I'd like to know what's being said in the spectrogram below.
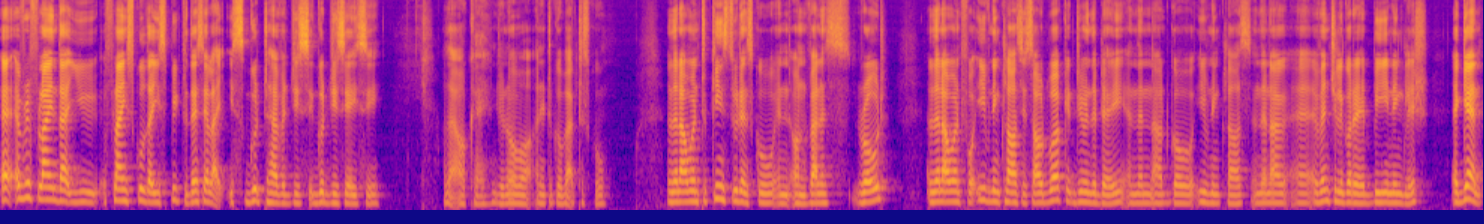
every flying that you flying school that you speak to, they say like it's good to have a GC, good GCSE. Was like, okay, you know what? I need to go back to school. And then I went to Keen Student School in on Vallance Road. And then I went for evening classes. So I would work during the day and then I'd go evening class. And then I uh, eventually got a B in English. Again,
